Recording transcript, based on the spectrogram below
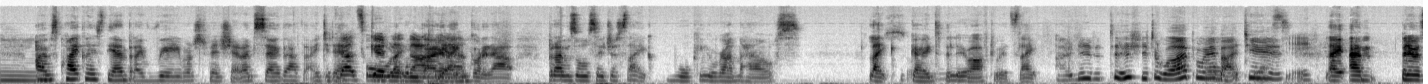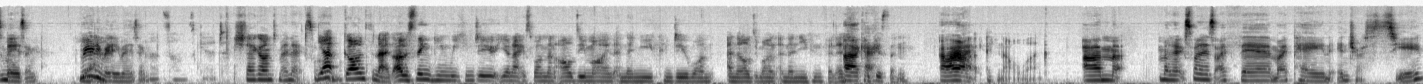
Mm. I was quite close to the end, but I really wanted to finish it, and I'm so glad that I did it. That's all good in like that, yeah. and got it out. But I was also just like walking around the house, like going to the loo afterwards. Like, I need a tissue to wipe away Oh, my tears. Like, um, but it was amazing. Really, Yeah. really amazing. That sounds good. Should I go on to my next one? Yep, go on to the next. I was thinking we can do your next one, then I'll do mine, and then you can do one, and then I'll do mine, and then you can finish. Okay. Because then All right. I think that'll work. Um, my next one is I Fear My Pain Interests You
